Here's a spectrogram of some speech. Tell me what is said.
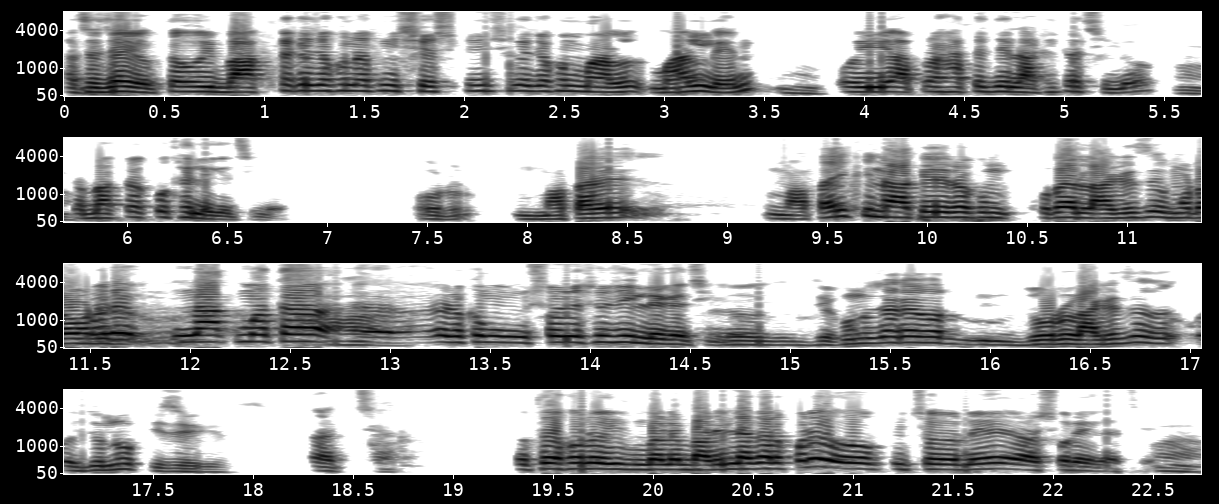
আচ্ছা যাই হোক তা ওই বাঘটাকে যখন আপনি শেষ ফিনিশিংয়ে যখন মাল মারলেন ওই আপনার হাতে যে লাঠিটা ছিল তা বাঘটা কোথায় লেগেছিল? ওর মাথায় মাথায় কি নাকে এরকম কোথায় লাগেছে মোটামুটি মানে নাক মাথা হ্যাঁ। এরকম সোজাসুজি লেগেছিল। যে কোনো জায়গায় ওর জোর লাগেছে ওই জন্য পিছিয়ে গেছে। আচ্ছা। তো তখন ওই মানে বাড়ি লাগার পরে ও পিছনে সরে গেছে। হ্যাঁ।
